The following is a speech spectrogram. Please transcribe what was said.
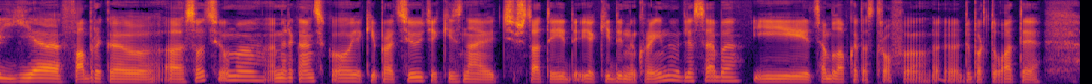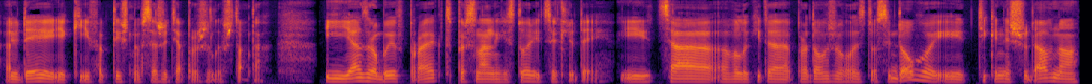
є фабрика соціуму американського, які працюють, які знають штати як єдину країну для себе, і це була б катастрофа депортувати людей, які фактично все життя прожили в Штатах. І я зробив проект персональних історій цих людей. І ця волокіта продовжувалась досить довго, і тільки нещодавно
